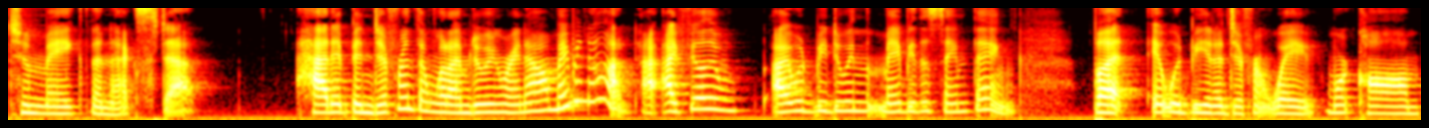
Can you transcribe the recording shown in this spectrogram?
to make the next step had it been different than what I'm doing right now, maybe not. I, I feel that I would be doing maybe the same thing, but it would be in a different way, more calm,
